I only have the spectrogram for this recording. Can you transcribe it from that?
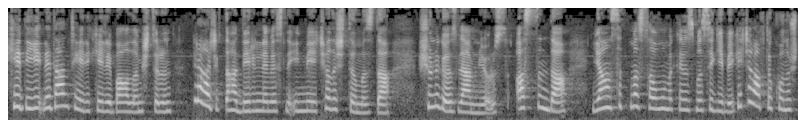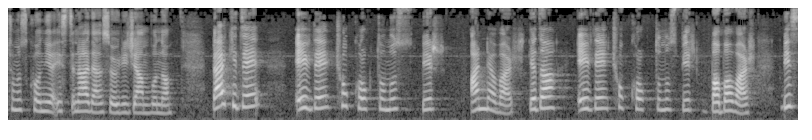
kediyi neden tehlikeli bağlamıştırın birazcık daha derinlemesine inmeye çalıştığımızda şunu gözlemliyoruz. Aslında yansıtma savunma mekanizması gibi geçen hafta konuştuğumuz konuya istinaden söyleyeceğim bunu. Belki de evde çok korktuğumuz bir anne var ya da evde çok korktuğumuz bir baba var. Biz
